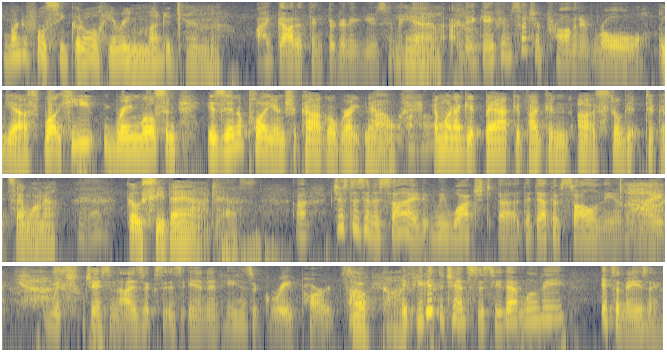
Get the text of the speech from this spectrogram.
Wonderful to see good old Harry Mudd again. I gotta think they're going to use him again. They gave him such a prominent role. Yes. Well, he, Rainn Wilson, is in a play in Chicago right now. And when I get back, if I can uh, still get tickets, I want to Yeah. go see that. Yes. Uh, just as an aside, we watched uh, The Death of Stalin the other night, which Jason Isaacs is in, and he has a great part. So Oh, God. if you get the chance to see that movie, it's amazing.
